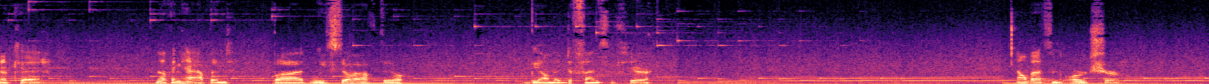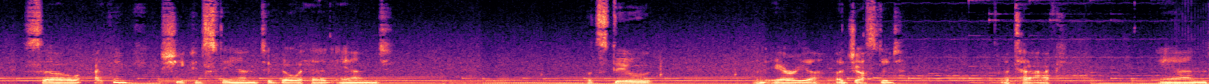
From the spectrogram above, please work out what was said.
Okay. Nothing happened, but we still have to be on the defensive here. Now that's an archer. So I think she could stand to go ahead and let's do an area adjusted attack. And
